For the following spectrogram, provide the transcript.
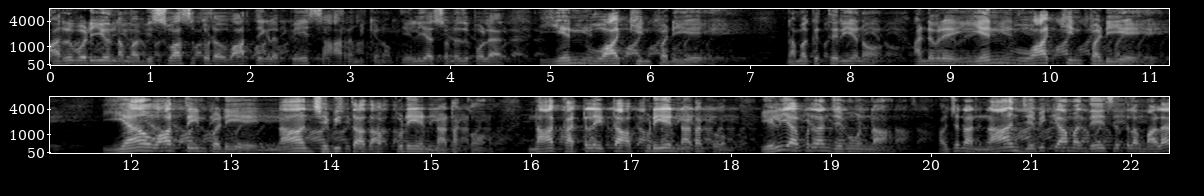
மறுபடியும் நம்ம விசுவாசத்தோட வார்த்தைகளை பேச ஆரம்பிக்கணும். எலியா சொன்னது போல என் வாக்கின் படியே நமக்கு தெரியணும். ஆண்டவரே என் வாக்கின் படியே என் வார்த்தையின் படியே நான் ஜெபித்தா அது அப்படியே நடக்கும். நான் கட்டளையிட்டா அப்படியே நடக்கும். எலி அப்படிதான் ஜெபம் அவன் சொன்னா நான் ஜெபிக்காம தேசத்துல மழை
